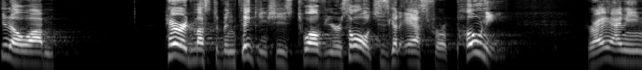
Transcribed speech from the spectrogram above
You know, um, Herod must have been thinking she's 12 years old. She's going to ask for a pony, right? I mean,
